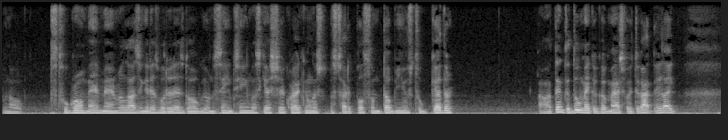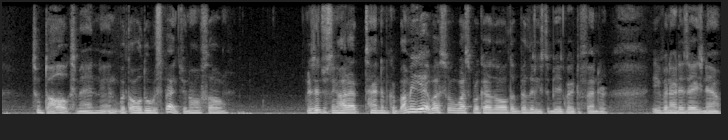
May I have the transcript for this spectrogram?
you know, two grown men, man, realizing it is what it is, dog. We on the same team. Let's get shit cracking. Let's let's try to pull some W's together. Uh, I think they do make a good match for. They got they like two dogs, man, and with all due respect, you know. So it's interesting how that tandem. Could, I mean, yeah, Russell Westbrook has all the abilities to be a great defender, even at his age now.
